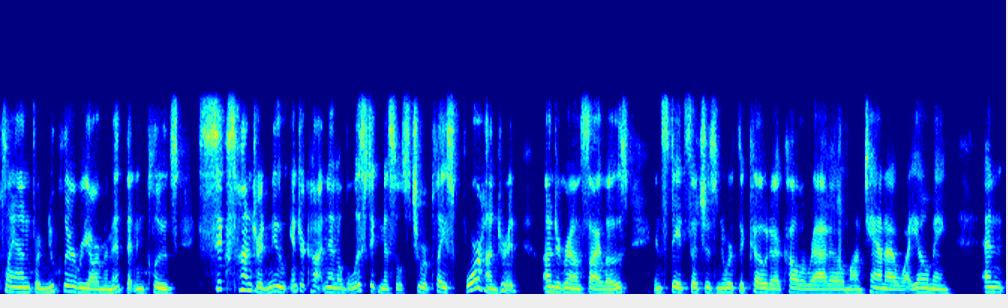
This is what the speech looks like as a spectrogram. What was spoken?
plan for nuclear rearmament that includes 600 new intercontinental ballistic missiles to replace 400 underground silos in states such as North Dakota, Colorado, Montana, Wyoming. And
